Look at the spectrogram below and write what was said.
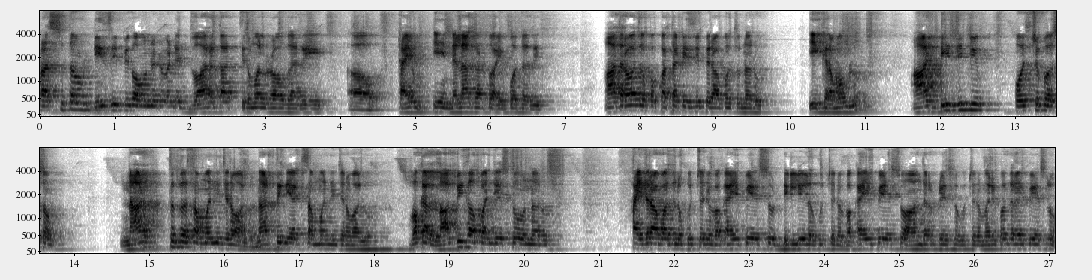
ప్రస్తుతం డీజీపీగా ఉన్నటువంటి ద్వారకా తిరుమలరావు గారి టైం ఈ నెలాఖరుతో అయిపోతుంది. ఆ తర్వాత ఒక కొత్త డీజీపీ రాబోతున్నారు. ఈ క్రమంలో ఆ డీజీపీ పోస్ట్ కోసం నార్త్కు సంబంధించిన వాళ్ళు నార్త్ ఇండియాకి సంబంధించిన వాళ్ళు ఒక లాబీగా పనిచేస్తూ ఉన్నారు. హైదరాబాద్లో కూర్చొని ఒక ఐపీఎస్ ఢిల్లీలో కూర్చొని ఒక ఐపీఎస్ ఆంధ్రప్రదేశ్లో కూర్చొని మరికొందరు ఐపీఎస్లు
